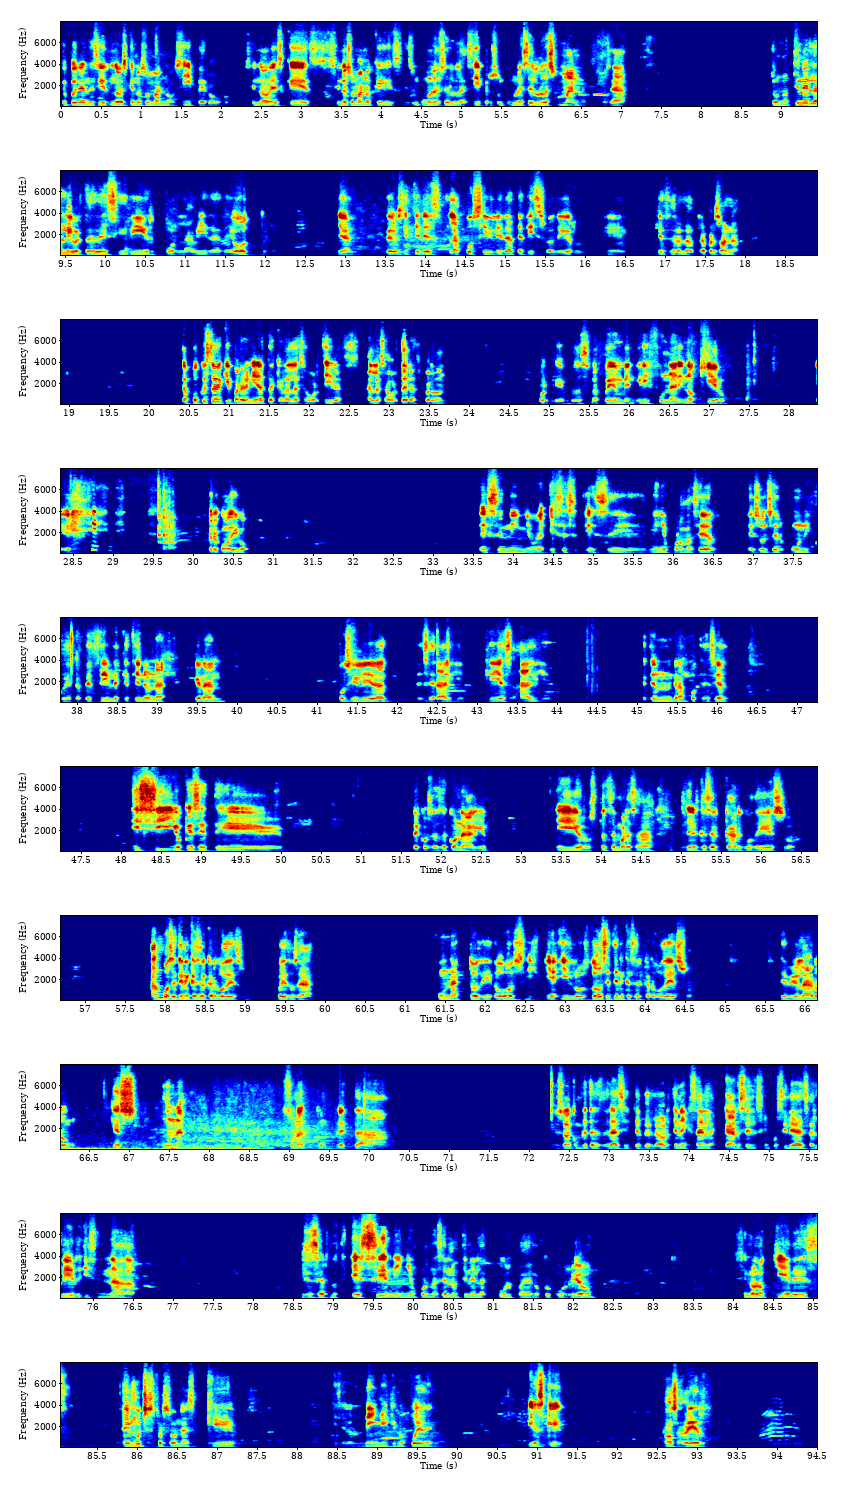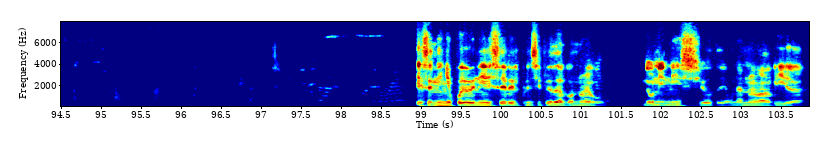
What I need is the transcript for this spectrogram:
te podrían decir, no, es que no es humano, sí, pero si no es, ¿qué es? Si no es humano, ¿qué es? Es un cúmulo de células, sí, pero es un cúmulo de células humanas. O sea, tú no tienes la libertad de decidir por la vida de otro, ¿ya? Pero sí tienes la posibilidad de disuadir eh, qué a la otra persona. Tampoco estoy aquí para venir a atacar a las abortiras, a las aborteras, perdón, porque pues me pueden venir y funar y no quiero. Eh, Pero como digo, ese niño, ese, ese niño por nacer es un ser único y irrepetible que tiene una gran posibilidad de ser alguien, que es alguien, que tiene un gran potencial. Y si yo que sé, te, te acosaste con alguien y resultaste embarazada, tienes que hacer cargo de eso. Ambos se tienen que hacer cargo de eso. Pues, o sea, un acto de dos y, los dos se tienen que hacer cargo de eso. Si te violaron, que es una, es una completa, es una completa desgracia que el violador tiene que estar en la cárcel sin posibilidad de salir y sin nada. Ese, ser, ese niño por nacer no tiene la culpa de lo que ocurrió. Si no lo quieres, hay muchas personas que quisieran un niño y que no pueden y es que, vamos a ver, ese niño puede venir y ser el principio de algo nuevo, de un inicio de una nueva vida,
